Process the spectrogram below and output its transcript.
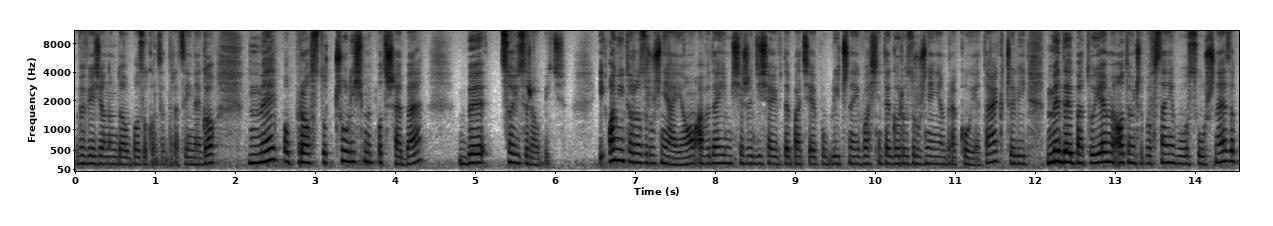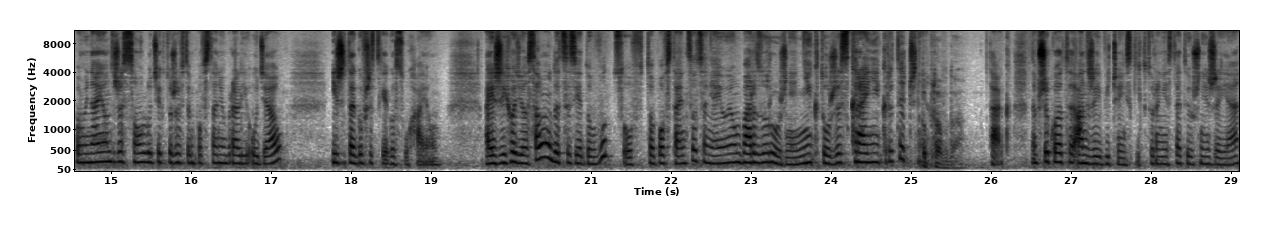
wywiezionym do obozu koncentracyjnego, my po prostu czuliśmy potrzebę, by coś zrobić. I oni to rozróżniają, a wydaje mi się, że dzisiaj w debacie publicznej właśnie tego rozróżnienia brakuje, tak? Czyli my debatujemy o tym, czy powstanie było słuszne, zapominając, że są ludzie, którzy w tym powstaniu brali udział i że tego wszystkiego słuchają. A jeżeli chodzi o samą decyzję dowódców, to powstańcy oceniają ją bardzo różnie. Niektórzy skrajnie krytycznie. To prawda. Tak. Na przykład Andrzej Wiczyński, który niestety już nie żyje,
